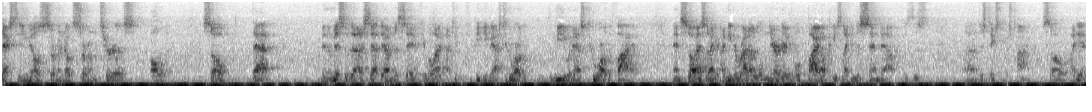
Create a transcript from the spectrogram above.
text, emails, sermon notes, sermon materials, all of it. So that in the midst of that, I sat down to say, okay, well, I, I keep, keep asked who are the, the media would ask who are the five, and so I said I, I, need to write a little narrative, a little bio piece that I can just send out because this uh, just takes too much time. So I did.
